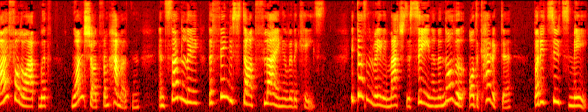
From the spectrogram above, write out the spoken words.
I follow up with one shot from Hamilton, and suddenly the fingers start flying over the keys. It doesn't really match the scene in the novel or the character, but it suits me.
